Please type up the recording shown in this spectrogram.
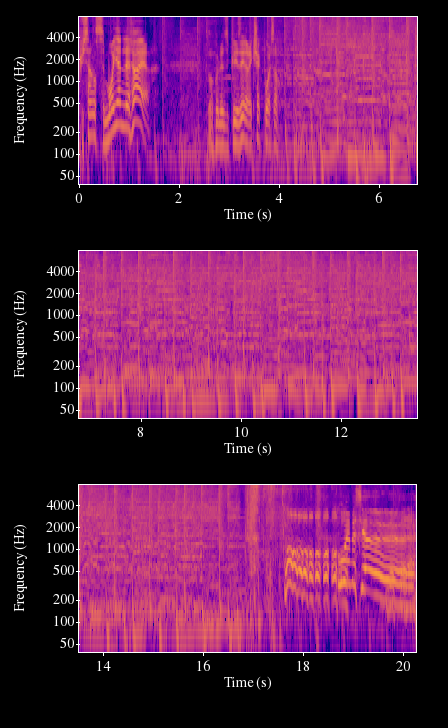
puissance moyenne légère. Donc, on a du plaisir avec chaque poisson. Oui, monsieur!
